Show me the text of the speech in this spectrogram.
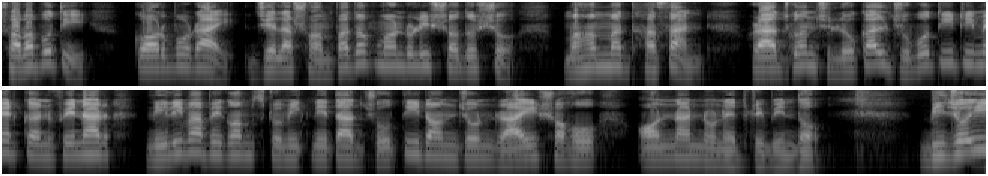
সভাপতি কর্ম রায়, জেলা সম্পাদক মণ্ডলীর সদস্য মোহাম্মদ হাসান, রাজগঞ্জ লোকাল যুবতী টিমের কনভেনার নীলিমা বেগম, শ্রমিক নেতা জ্যোতি রঞ্জন রায় সহ অন্যান্য নেতৃবৃন্দ। বিজয়ী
